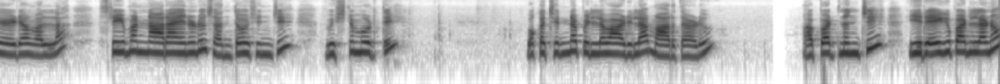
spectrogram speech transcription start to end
చేయడం వల్ల శ్రీమన్నారాయణుడు సంతోషించి విష్ణుమూర్తి ఒక చిన్న పిల్లవాడిలా మారతాడు. అప్పటినుంచి ఈ రేగి పండ్లను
